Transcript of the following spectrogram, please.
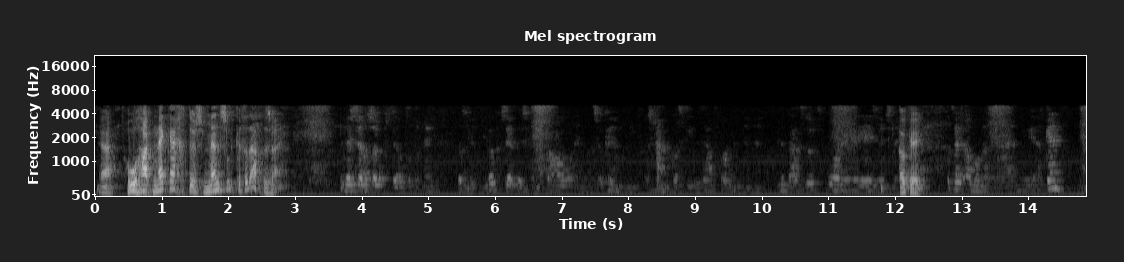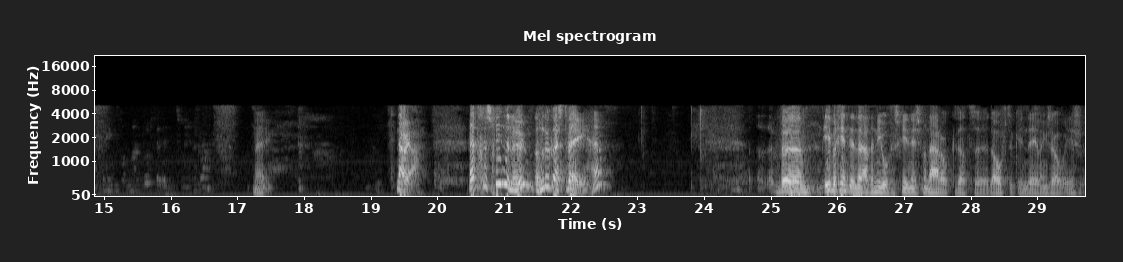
Ja, hoe hardnekkig dus menselijke gedachten zijn. Er is zelfs ook verteld dat gezegd, er is geen stal en dat is ook helemaal niet. Waarschijnlijk was die inderdaad gewoon in, in, in de buitenlucht geboren, Heer Jezus. Oké. Okay. Dat werd allemaal uh, nu erkend Ik denk van, maar wordt verder niets mee gedaan. Nee. Nou ja, het geschieden nu, Lucas 2. Hè? We, hier begint inderdaad een nieuwe geschiedenis, vandaar ook dat uh, de hoofdstukindeling zo is, uh,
